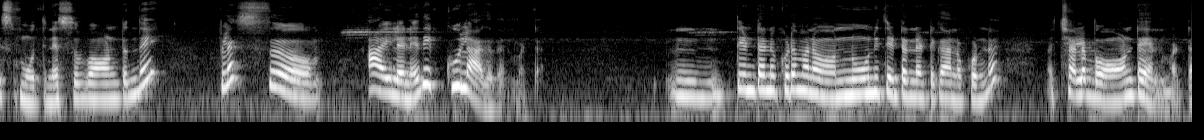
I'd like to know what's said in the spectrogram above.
ఈ స్మూత్నెస్ బాగుంటుంది. ప్లస్ ఆయిల్ అనేది ఎక్కువ లాగదనమాట. తింటానికి కూడా మనం నూనె తింటున్నట్టుగా అనకుండా చాలా బాగుంటాయి అన్నమాట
